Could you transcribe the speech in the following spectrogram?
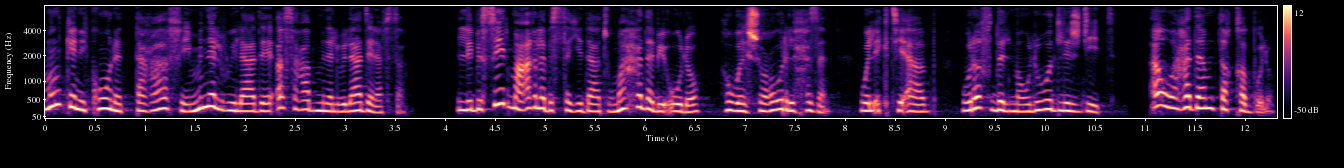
ممكن يكون التعافي من الولادة أصعب من الولادة نفسها. اللي بيصير مع أغلب السيدات وما حدا بيقوله هو شعور الحزن والاكتئاب ورفض المولود الجديد أو عدم تقبله.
